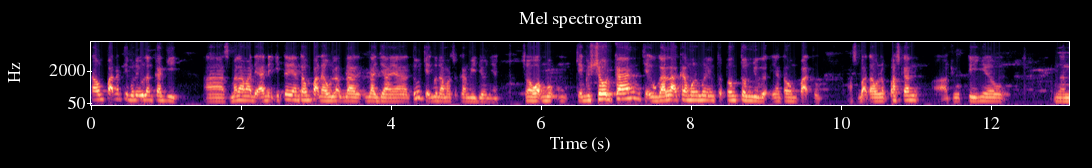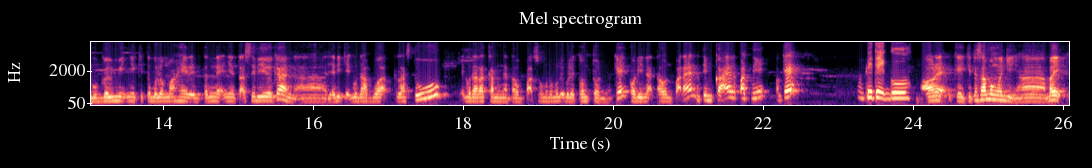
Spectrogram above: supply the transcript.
tahun 4 nanti boleh ulang kaji. Uh, semalam adik-adik kita yang tahun 4 dah ulang belajar yang tu cikgu dah masukkan videonya. So awak cikgu syorkan, cikgu galakkan murid-murid untuk tonton juga yang tahun 4 tu. Sebab tahun lepas kan cutinya dengan Google Meet-nya kita belum mahir, internetnya tak sedia kan. Ha, jadi cikgu dah buat kelas tu, cikgu dah rakam dengan tahun 4. So murid-murid boleh tonton. Okay, koordinat tahun 4 eh. Nanti buka eh lepas ni. Okay. Okay cikgu. Alright, okay, kita sambung lagi. Ha, baik.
